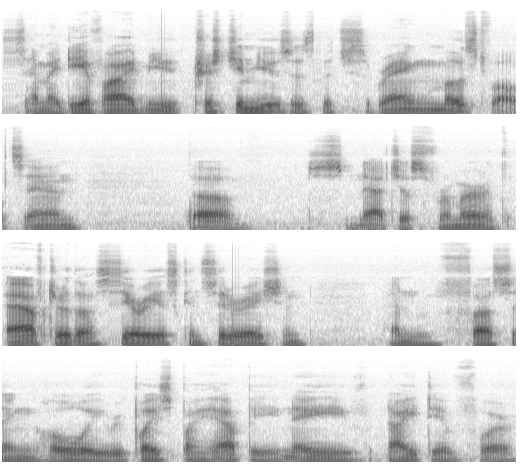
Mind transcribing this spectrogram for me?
semi-deified mu- Christian muses which rang most false, and the snatches from earth. After the serious consideration and fussing wholly replaced by happy, naive, native for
